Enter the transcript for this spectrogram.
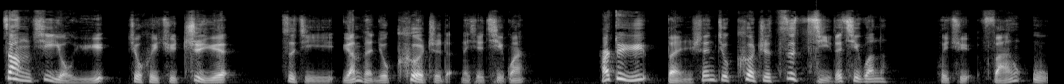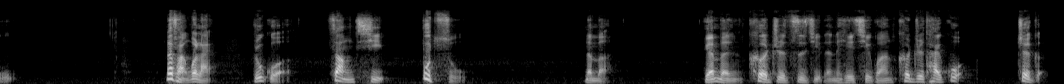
脏气有余就会去制约自己原本就克制的那些器官，而对于本身就克制自己的器官呢？会去反五。那反过来，如果脏气不足，那么原本克制自己的那些器官克制太过，这个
